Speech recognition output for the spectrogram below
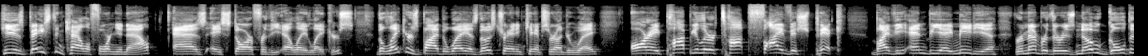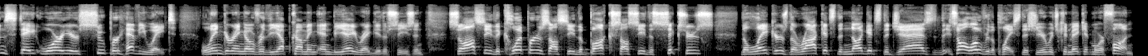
He is based in California now as a star for the LA Lakers. The Lakers, by the way, as those training camps are underway, are a popular top five ish pick by the NBA media. Remember, there is no Golden State Warriors super heavyweight lingering over the upcoming NBA regular season. So I'll see the Clippers, I'll see the Bucks, I'll see the Sixers, the Lakers, the Rockets, the Nuggets, the Jazz. It's all over the place this year, which can make it more fun.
